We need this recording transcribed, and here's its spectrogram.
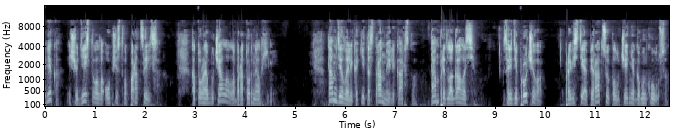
века еще действовало общество Парацельса, которое обучало лабораторной алхимии. Там делали какие-то странные лекарства. Там предлагалось, среди прочего, провести операцию получения гомункулуса.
